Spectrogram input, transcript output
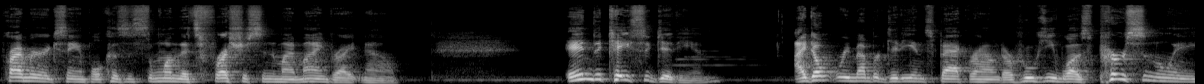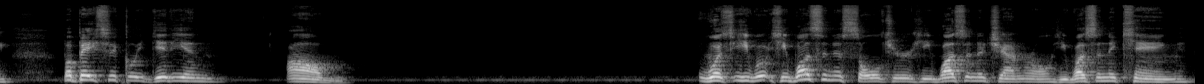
primary example because it's the one that's freshest in my mind right now. In the case of Gideon, I don't remember Gideon's background or who he was personally, but basically Gideon um was he he wasn't a soldier, he wasn't a general, he wasn't a king.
